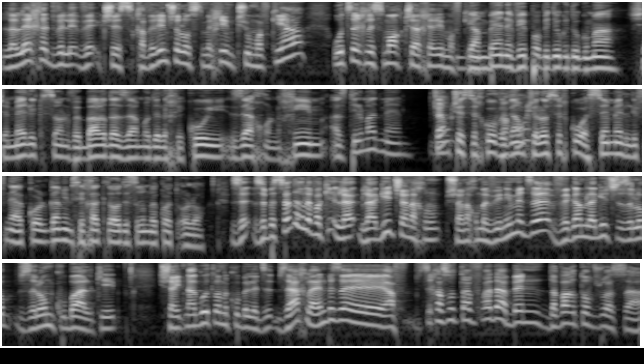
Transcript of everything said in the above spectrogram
ללכת, ול- וכשחברים שלו שמחים כשהוא מפקיע, הוא צריך לשמוח כשאחרים מפקיעים. גם בן הביא פה בדיוק דוגמה שמליקסון וברדה זה המודל לחיקוי, זה החונכים, אז תלמד מהם. כן, גם כששיחקו וגם נכון. כשלא שיחקו, הסמל לפני הכל, גם אם שיחקת עוד 20 דקות או לא. זה, זה בסדר לבק... לה- להגיד שאנחנו, שאנחנו מבינים את זה, וגם להגיד שזה לא, לא מקובל, כי כשההתנהגות לא מקובלת, זה, זה אחלה, אין בזה... צריך לעשות את ההפרדה בין דבר טוב שהוא עשה,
